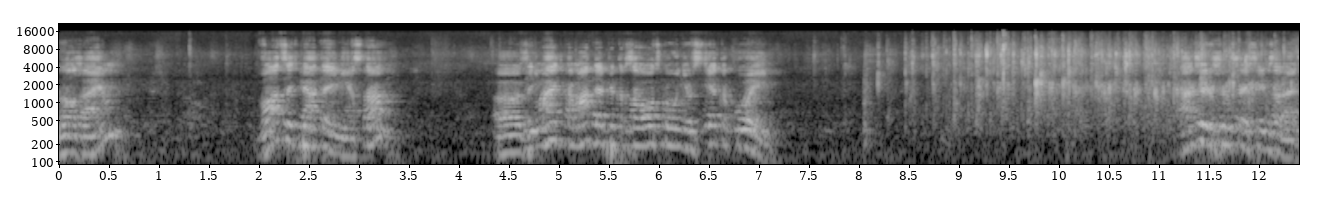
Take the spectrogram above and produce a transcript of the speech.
Продолжаем. 25 место э, занимает команда Петрозаводского университета Куэй. Также решившая 7 задач.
